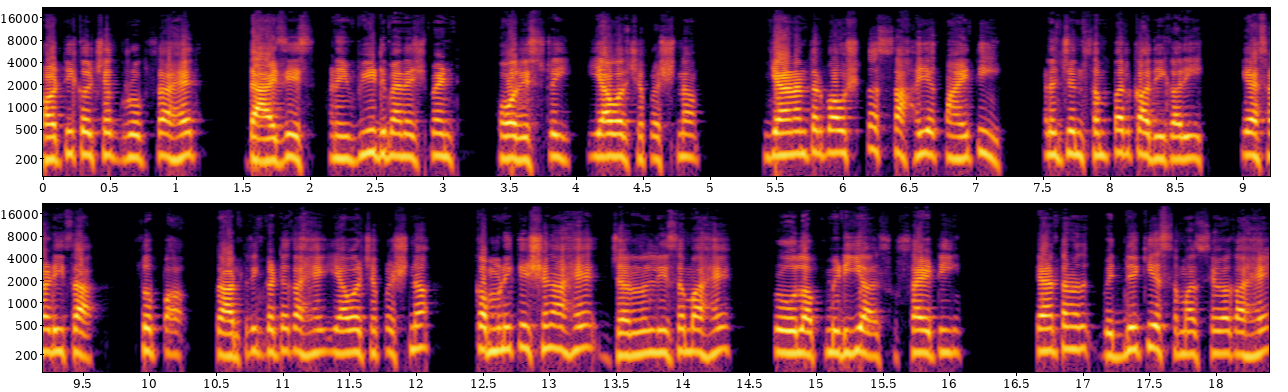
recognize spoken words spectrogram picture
हॉर्टिकल्चर ग्रुप्स आहेत डायजेस आणि वीड मॅनेजमेंट फॉरेस्ट्री यावरचे प्रश्न. यानंतर पाहू शकता सहाय्यक माहिती आणि जनसंपर्क अधिकारी यासाठीचा जो पा तांत्रिक घटक आहे यावरचे प्रश्न. कम्युनिकेशन आहे जर्नलिझम आहे रोल ऑफ मीडिया सोसायटी त्यानंतर वैद्यकीय समाजसेवक आहे.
